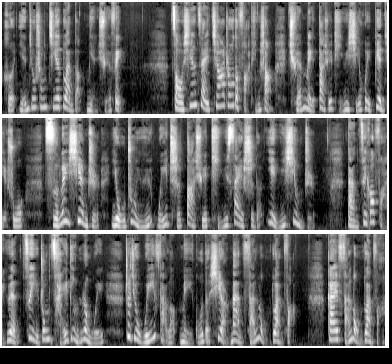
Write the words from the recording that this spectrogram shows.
和研究生阶段的免学费。早先在加州的法庭上，全美大学体育协会辩解说，此类限制有助于维持大学体育赛事的业余性质。但最高法院最终裁定认为，这就违反了美国的谢尔曼反垄断法。该反垄断法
